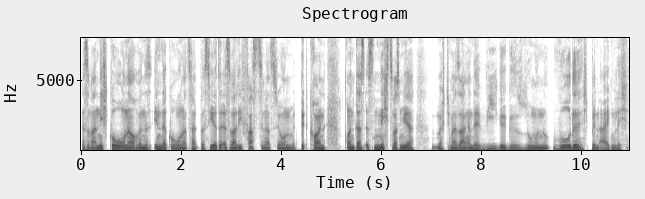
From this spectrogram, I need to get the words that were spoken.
Es war nicht Corona, auch wenn es in der Corona-Zeit passierte. Es war die Faszination mit Bitcoin. Und das ist nichts, was mir, möchte ich mal sagen, an der Wiege gesungen wurde. Ich bin eigentlich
